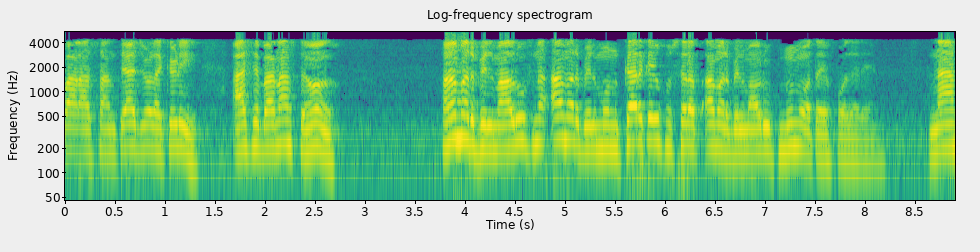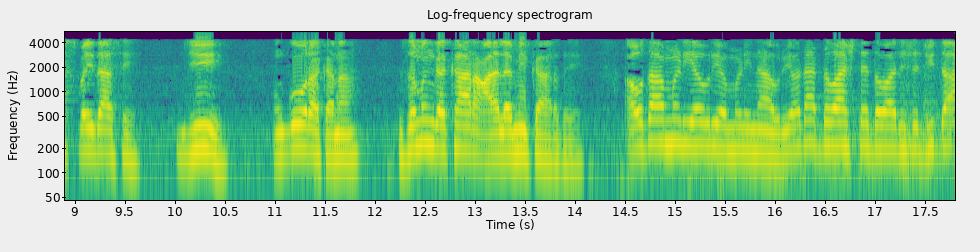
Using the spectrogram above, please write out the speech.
پاره اسانتیا جوړ کړي اسه بناست هو امر بالمعروف نه امر بالمنکر کوي خو صرف امر بالمعروف نوم وته خو درې ناس پیدا سي جی وګورا کنا زمونږ کار عالمی کار دی او دا مړی اوري مړی نه اوري دا دواشته دوا نشه جی دا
